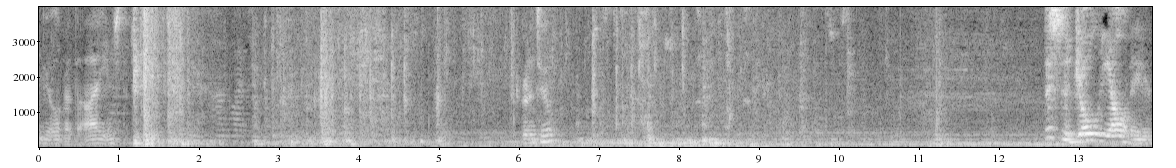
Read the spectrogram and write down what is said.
be a look at the Eye Institute. Go to two? This is a Jolie elevator.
